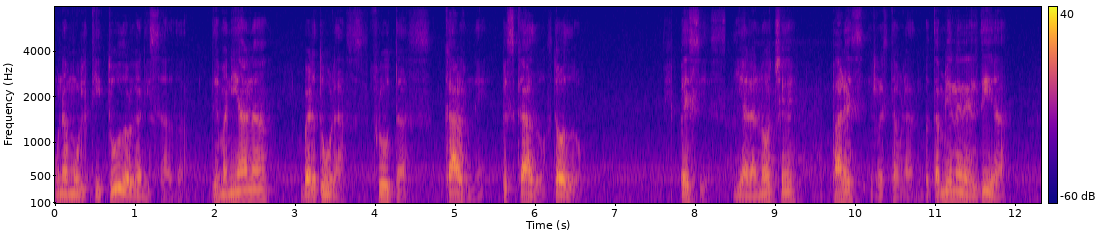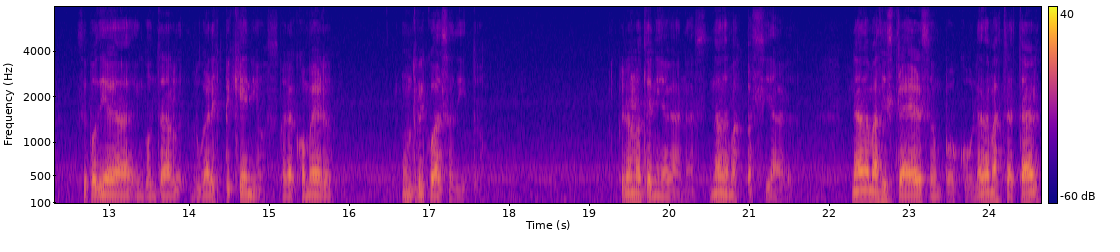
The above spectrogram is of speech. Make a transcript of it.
Una multitud organizada. De mañana, verduras, frutas, carne, pescados, todo especies y a la noche pares y restaurantes. También en el día se podía encontrar lugares pequeños para comer un rico asadito. Pero no tenía ganas, nada más pasear, nada más distraerse un poco, nada más tratar,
